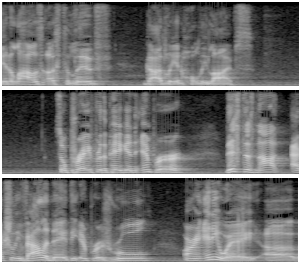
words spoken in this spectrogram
it allows us to live godly and holy lives. So pray for the pagan emperor. This does not actually validate the emperor's rule or in any way uh,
